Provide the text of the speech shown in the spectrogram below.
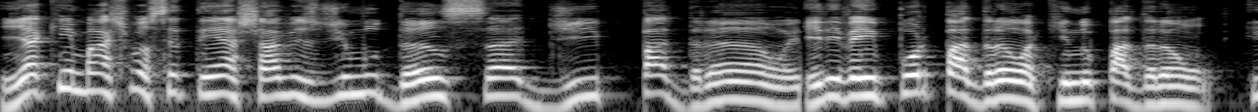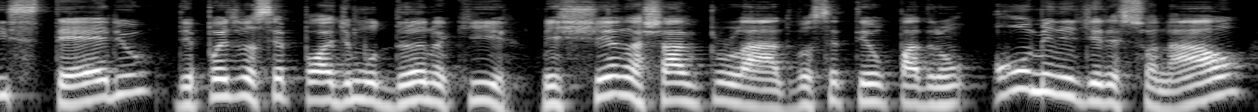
E aqui embaixo você tem as chaves de mudança de padrão. Ele vem por padrão aqui no padrão estéreo. Depois você pode mudando aqui, mexendo a chave para o lado, você tem o padrão omnidirecional.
